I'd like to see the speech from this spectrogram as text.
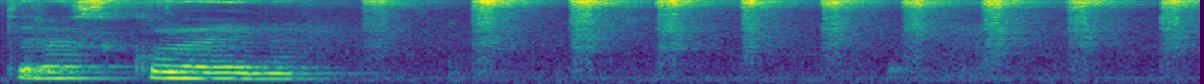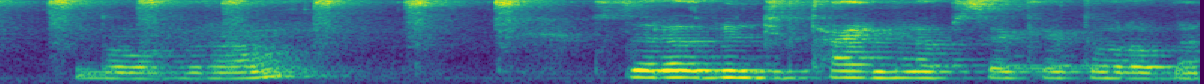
Teraz kolejny. Dobra. To teraz będzie timelapse, jak ja to robię.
